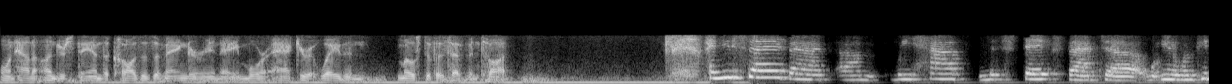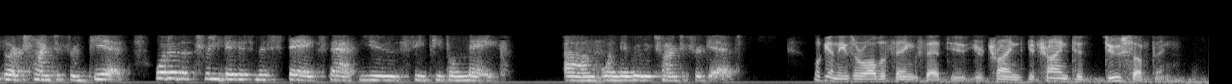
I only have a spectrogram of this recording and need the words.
on how to understand the causes of anger in a more accurate way than most of us have been taught. And you say that um, we have mistakes that, uh, you know, when people are trying to forgive, what are the three biggest mistakes that you see people make? Um, when they're really trying to forgive. Well, again, these are all the things that you, you're trying you're trying to do something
